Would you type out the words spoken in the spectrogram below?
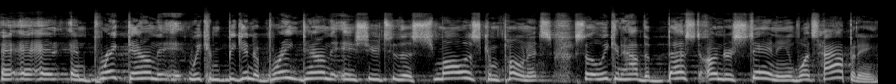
and, and, and break down the, we can begin to break down the issue to the smallest components so that we can have the best understanding of what's happening.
